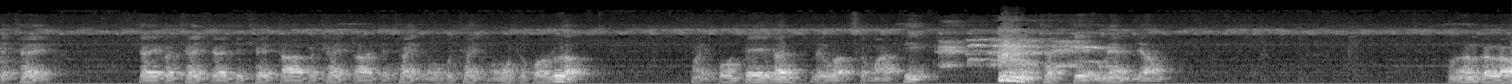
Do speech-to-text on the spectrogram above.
จะใช่ใจก็ใช่ใจจะใช่ตาก็ใช่ตาจะใช่หูก็ใช่หูเฉพาะเรื่องไม่โกนเปกันเรียกว่าสมาธิชัดเจนแม่นยำเหมือนกับเรา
